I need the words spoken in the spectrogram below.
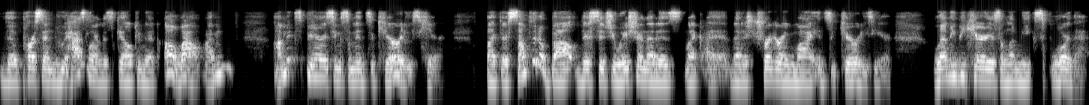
The person who has learned the skill can be like, oh wow, I'm I'm experiencing some insecurities here. Like there's something about this situation that is like I, that is triggering my insecurities here let me be curious and let me explore that.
